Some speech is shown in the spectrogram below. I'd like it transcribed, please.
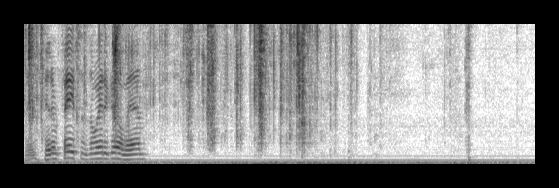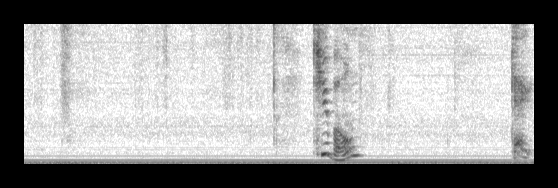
See? Hidden Fates is the way to go, man. Cubone. Kang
